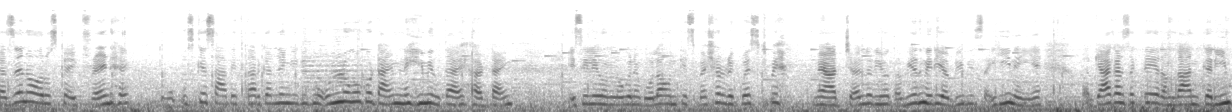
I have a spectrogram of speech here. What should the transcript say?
कज़न और उसका एक फ्रेंड है। तो उसके साथ इफ्तार कर लेंगे क्योंकि उन लोगों को टाइम नहीं मिलता है हर टाइम इसीलिए उन लोगों ने बोला उनके स्पेशल रिक्वेस्ट पे मैं आज चल रही हूँ। तबीयत मेरी अभी भी सही नहीं है। और क्या कर सकते हैं? रमज़ान करीम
